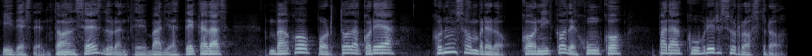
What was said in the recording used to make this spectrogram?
Y desde entonces, durante varias décadas, vagó por toda Corea con un sombrero cónico de junco para cubrir su rostro,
